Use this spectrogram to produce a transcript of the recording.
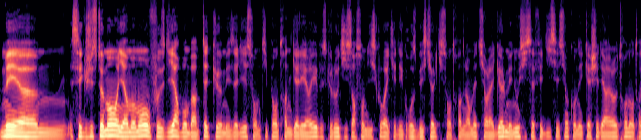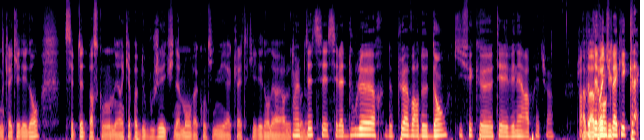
Mais euh, c'est que justement, il y a un moment où il faut se dire bon, ben peut-être que mes alliés sont un petit peu en train de galérer parce que l'autre il sort son discours et qu'il y a des grosses bestioles qui sont en train de leur mettre sur la gueule. Mais nous, si ça fait 10 sessions qu'on est caché derrière le trône en train de claquer des dents, c'est peut-être parce qu'on est incapable de bouger et que finalement on va continuer à claquer des dents derrière le Ouais, trône. peut-être c'est c'est la douleur de plus avoir de dents qui fait que t'es vénère après, tu vois. Genre, Ah t'as bah tellement après, tu- claqué, clac,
